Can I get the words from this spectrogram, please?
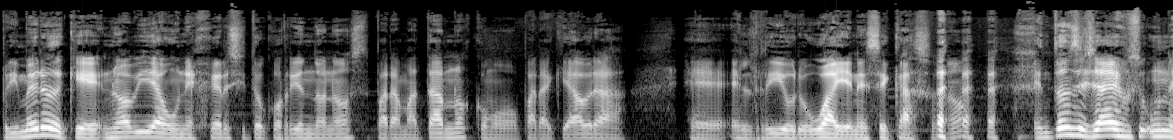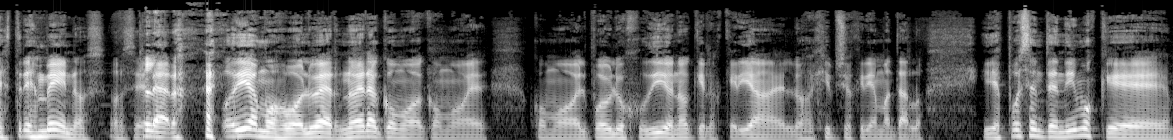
primero de que no había un ejército corriéndonos para matarnos como para que abra eh, el río Uruguay en ese caso, ¿no? Entonces ya es un estrés menos, o sea, Claro. podíamos volver, no era como, como, el, como el pueblo judío, ¿no? que los, quería, los egipcios querían matarlo. Y después entendimos que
